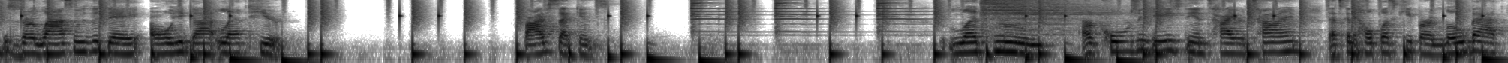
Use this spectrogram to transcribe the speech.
This is our last move of the day. All you got left here. Five seconds. Let's move. Our core's engaged the entire time. That's going to help us keep our low back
